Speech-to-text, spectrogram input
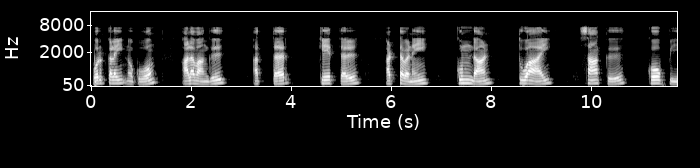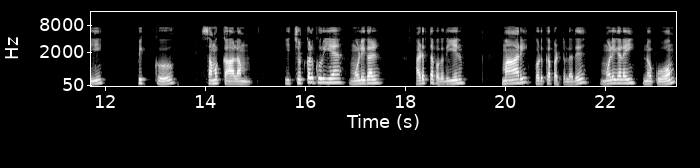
பொருட்களை நோக்குவோம். அளவாங்கு அத்தர் கேத்தல் அட்டவணை குண்டான் துவாய் சாக்கு கோப்பி பிக்கு சமுக்காலம். இச்சொற்களுக்குரிய மொழிகள் அடுத்த பகுதியில் மாறி கொடுக்கப்பட்டுள்ளது. மொழிகளை நோக்குவோம்.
